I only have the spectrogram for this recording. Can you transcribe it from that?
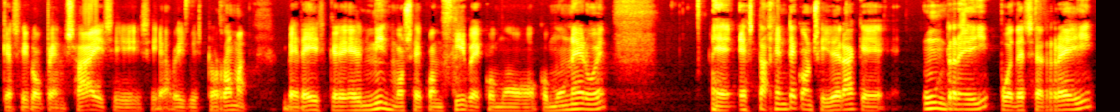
que si lo pensáis y si habéis visto Roma, veréis que él mismo se concibe como, como un héroe. Eh, esta gente considera que un rey puede ser rey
